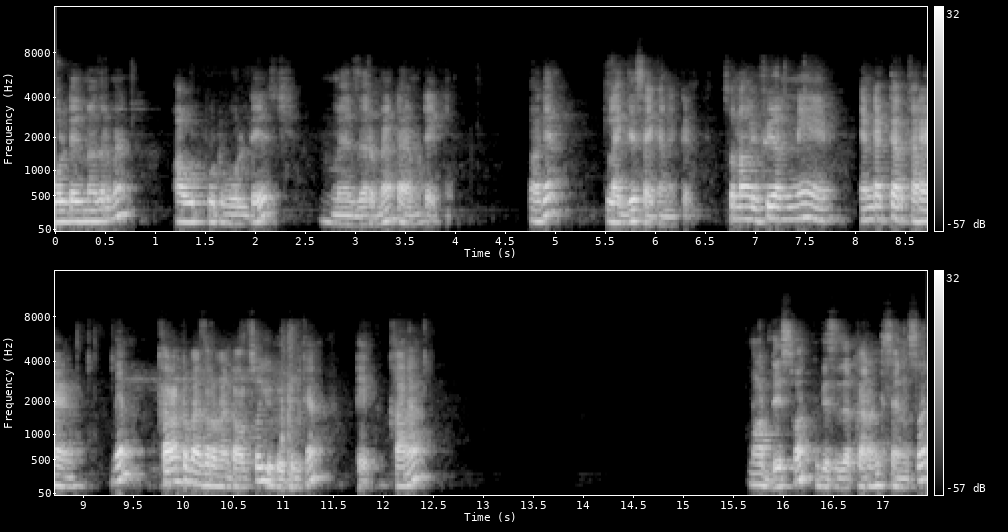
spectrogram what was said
voltage measurement output voltage measurement i am taking. Okay? Like this i connected. So now if you need inductor current then current measurement also you people can take. Current not this one. This is a current sensor.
